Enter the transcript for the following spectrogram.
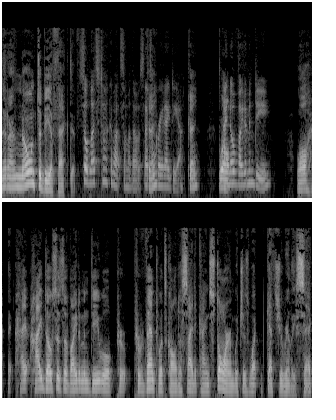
that are known to be effective. So let's talk about some of those. That's Okay. a great idea. Okay. Well, I know vitamin D. Well, high, high doses of vitamin D will pre- prevent what's called a cytokine storm, which is what gets you really sick.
